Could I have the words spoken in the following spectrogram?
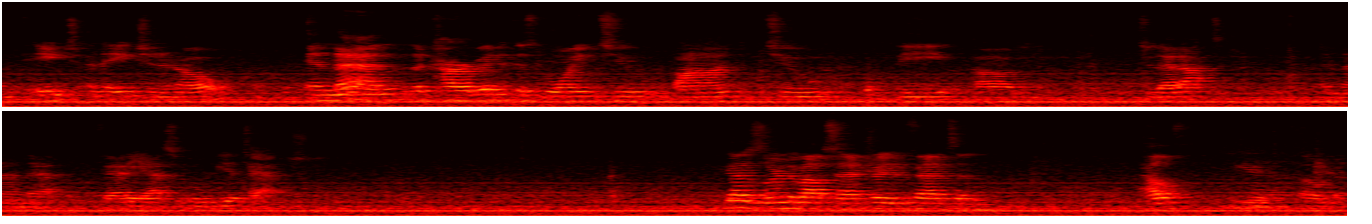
an H, an H, and an O. And then the carbon is going to bond to the um, to that oxygen, and then that fatty acid will be attached. You guys learned about saturated fats and health? Yeah. Okay.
